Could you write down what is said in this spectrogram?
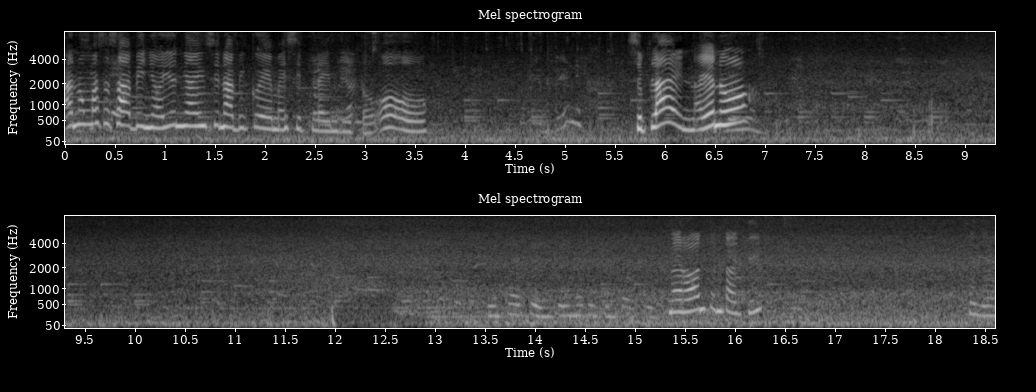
anong masasabi nyo? Yun nga yung sinabi ko eh, may zipline dito. Oo. Zipline, ayan oh. Yung parke. Meron, 10.30? Sige.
